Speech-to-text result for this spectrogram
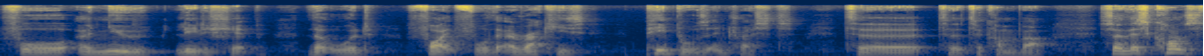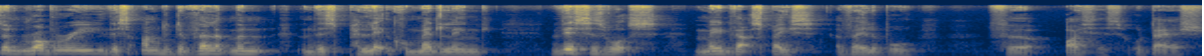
for a new leadership that would fight for the Iraqis' people's interests to, to, to come about. So, this constant robbery, this underdevelopment, and this political meddling, this is what's made that space available for ISIS or Daesh.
